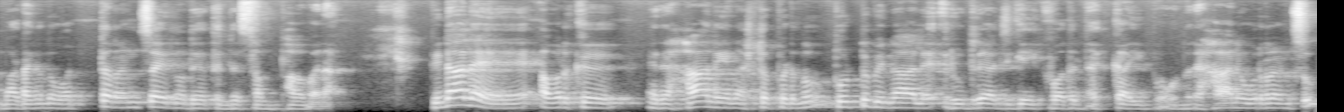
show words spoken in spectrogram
മടങ്ങുന്ന ഒറ്റ റൺസായിരുന്നു അദ്ദേഹത്തിന്റെ സംഭാവന. പിന്നാലെ അവർക്ക് രഹാനെ നഷ്ടപ്പെടുന്നു. തൊട്ടു പിന്നാലെ രുദ്രാജ് ഗെയ്ക്വാദ് ഡക്കായി പോകുന്നു. രഹാനെ ഒരു റൺസും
